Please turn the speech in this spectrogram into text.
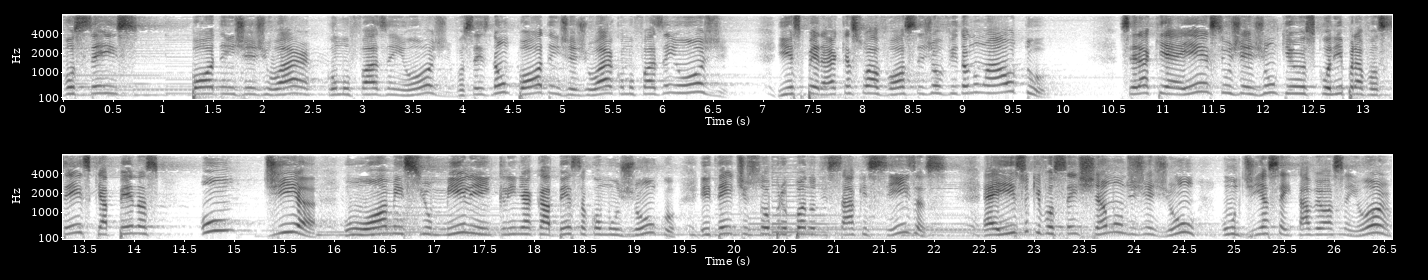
Vocês podem jejuar como fazem hoje, vocês não podem jejuar como fazem hoje e esperar que a sua voz seja ouvida no alto. Será que é esse o jejum que eu escolhi para vocês, que apenas um dia um homem se humilhe e incline a cabeça como um junco e deite sobre o pano de saco e cinzas? É isso que vocês chamam de jejum, um dia aceitável ao Senhor?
